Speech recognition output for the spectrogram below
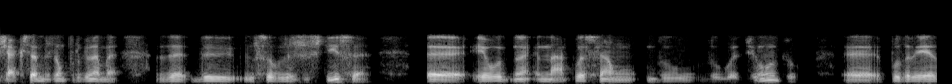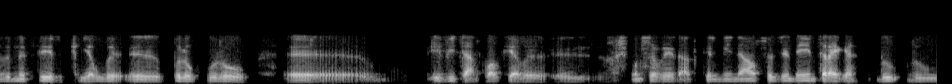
já que estamos num programa de, de, sobre justiça, eh, eu, na, na atuação do, do adjunto, eh, poderei admitir que ele eh, procurou evitar qualquer uh, responsabilidade criminal fazendo a entrega do, do,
